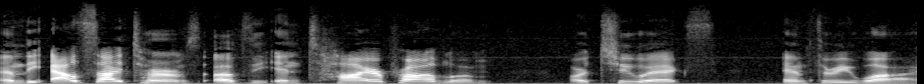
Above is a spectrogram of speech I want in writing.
And the outside terms of the entire problem are 2x and 3y.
